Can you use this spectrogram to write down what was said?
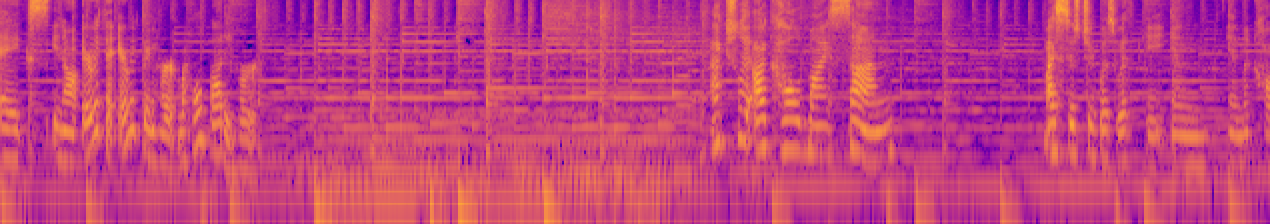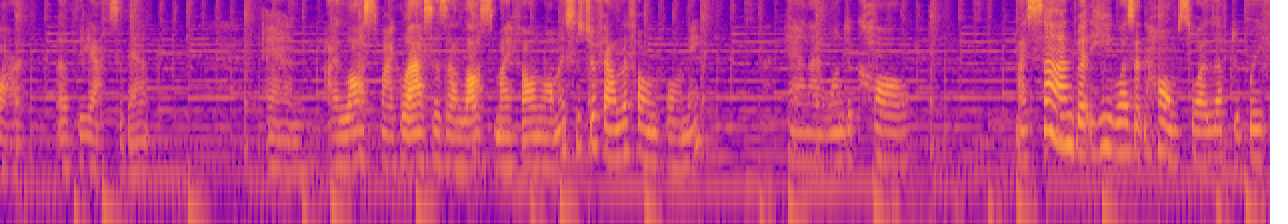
aches, you know, everything, everything hurt. My whole body hurt. Actually, I called my son my sister was with me in, in the car of the accident. And I lost my glasses, I lost my phone. Well, my sister found the phone for me. And I wanted to call my son, but he wasn't home, so I left a brief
